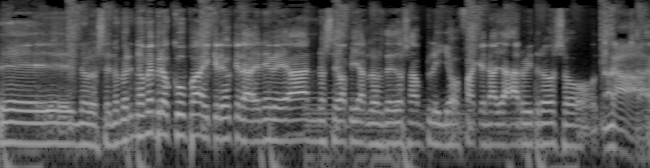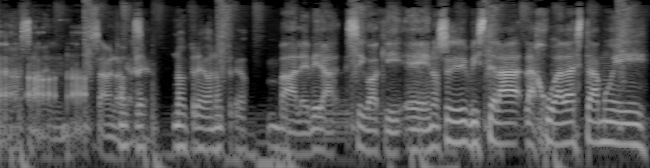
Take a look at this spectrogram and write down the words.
Eh, no lo sé, no me, no me preocupa y creo que la NBA no se va a pillar los dedos a un playoff a que no haya árbitros o tal. No, O sea, no, saben- lo no que hacen. creo, no creo, no creo. Vale, mira, sigo aquí. Eh, no sé si viste la, la jugada está muy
